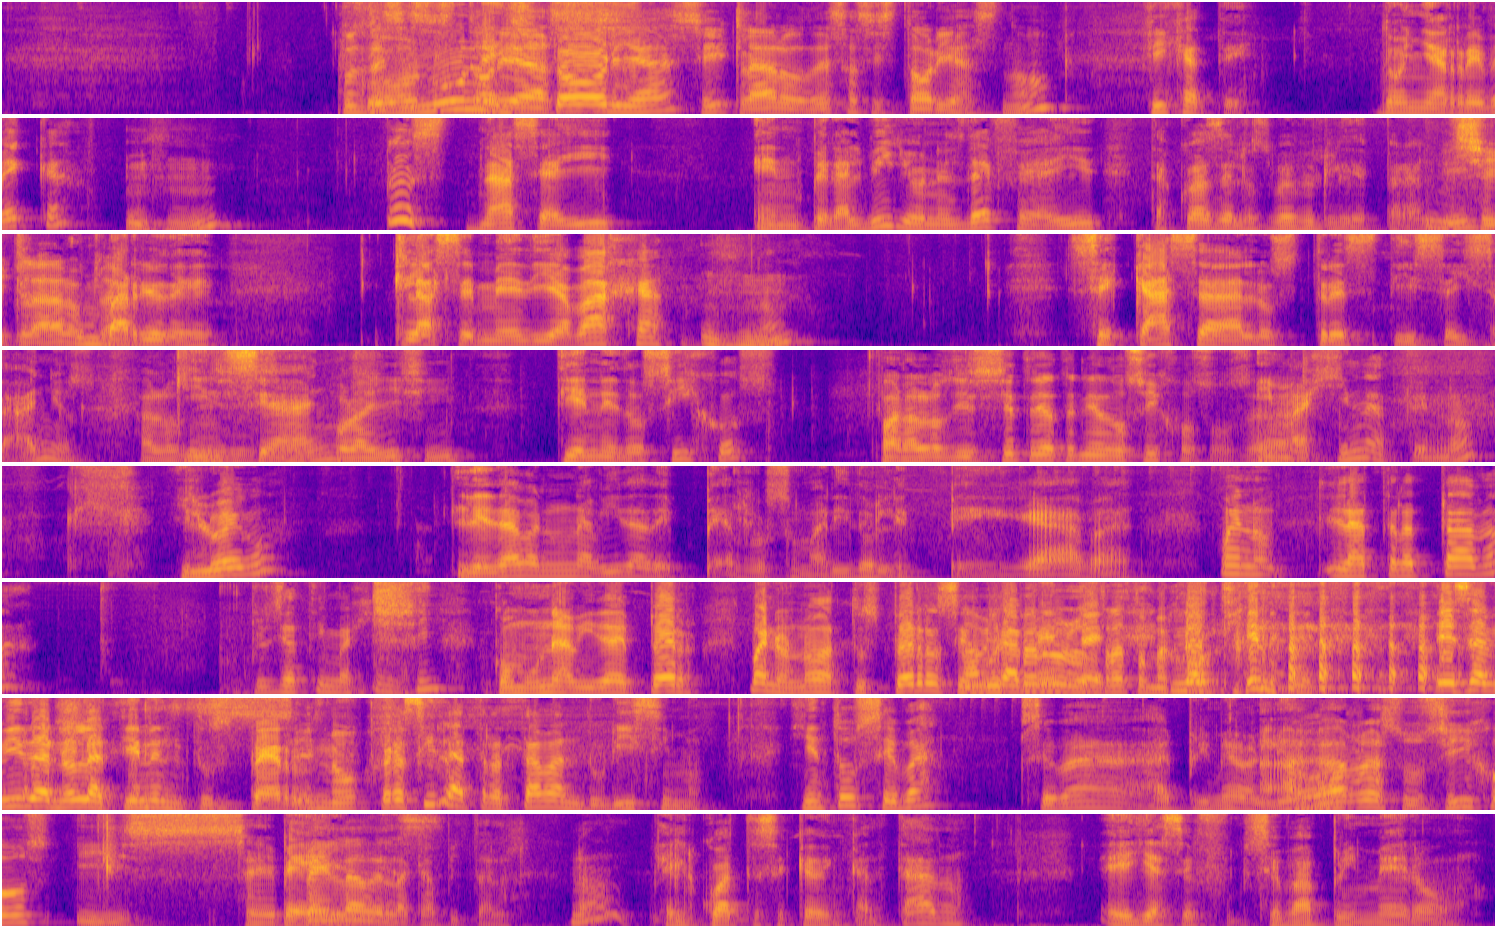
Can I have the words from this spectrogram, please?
Pues de con una historia... Sí, claro, de esas historias, ¿no? Fíjate, doña Rebeca, pues nace ahí en Peralvillo, en el DF, ahí te acuerdas de los Beverly de Peralvillo. Sí, claro. Un barrio de clase media baja, ¿no? Se casa a los 3, 16 años. A los 15 años. Por ahí, sí. Tiene dos hijos. Para los 17 ya tenía dos hijos, o sea. Imagínate, ¿no? Y luego le daban una vida de perro, su marido le pegaba. Bueno, la trataba pues ya te imaginas. Como una vida de perro. Bueno, no, a tus perros seguramente. A los trato mejor. esa vida no la tienen tus perros. no. Pero sí la trataban durísimo. Y entonces se va, se va al primero al Agarra a sus hijos y se pela de la capital. ¿No? El cuate se queda encantado. Ella se, se va primero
